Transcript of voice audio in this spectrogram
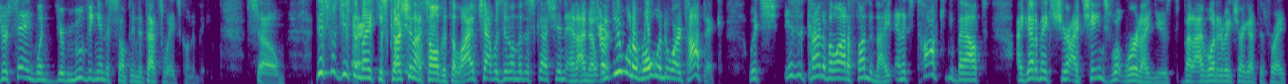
you're saying when you're moving into something that that's the way it's going to be so this was just a nice discussion i saw that the live chat was in on the discussion and i know Sure. we do want to roll into our topic which is a kind of a lot of fun tonight and it's talking about i got to make sure i changed what word i used but i wanted to make sure i got this right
